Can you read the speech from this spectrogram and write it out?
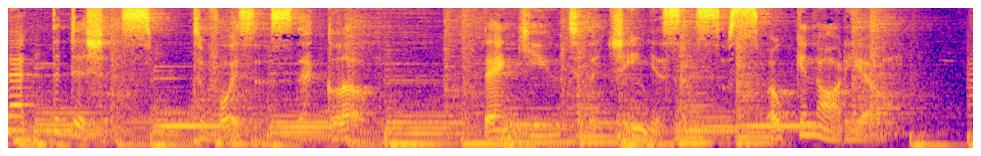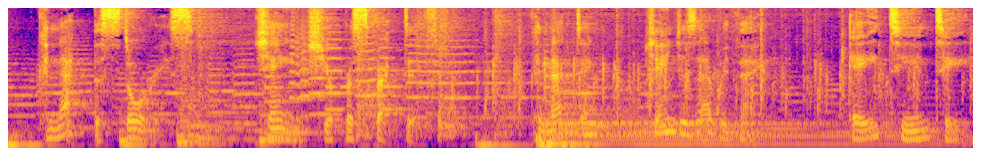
Connect the dishes to voices that glow. Thank you to the geniuses of spoken audio. Connect the stories. Change your perspective. Connecting changes everything. AT&T.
